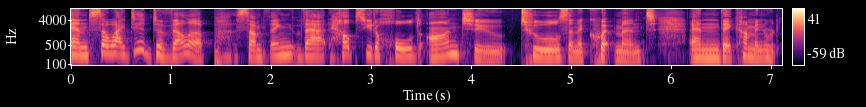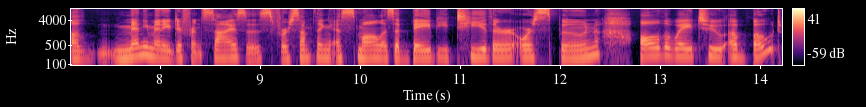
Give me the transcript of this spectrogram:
And so I did develop something that helps you to hold on to tools and equipment. And they come in uh, many, many different sizes for something as small as a baby teether or spoon, all the way to a boat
